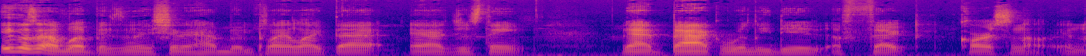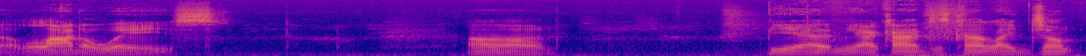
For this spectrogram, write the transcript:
Eagles have weapons and they shouldn't have been playing like that. And I just think that back really did affect Carson in a lot of ways. Um, yeah, I mean, I kind of just kind of like jumped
